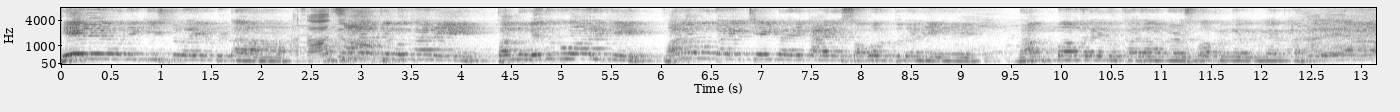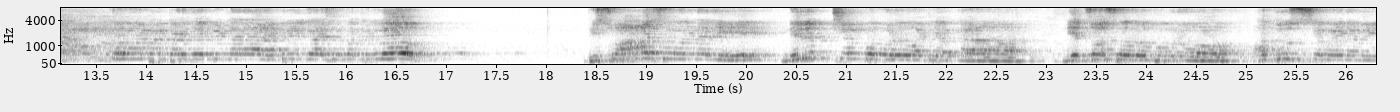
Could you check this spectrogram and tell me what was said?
దేవునికి ఇష్టలై ఉండుట అసాధ్యము. కానీ తన్ను వెతుకు వారికి ఫలము దయచేయటానికి ఆయన సమర్థుడని నమ్మవలేను కదా అన్నాడు స్తోత్రం కలిగిన. ఇంకో మాట అంటాడు దేవుని బిడ్డలారా ఏప్రిల్ రాసిన పత్రికలో విశ్వాసం అన్నది నిరుక్షింపబడు వాటి యొక్క నిజ స్వరూపమును అదృశ్యమైనవి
